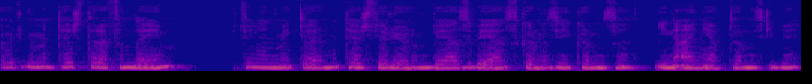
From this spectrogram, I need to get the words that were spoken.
Örgümün ters tarafındayım. Bütün ilmeklerimi ters örüyorum. Beyazı beyaz, kırmızıyı kırmızı. Yine aynı yaptığımız gibi.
